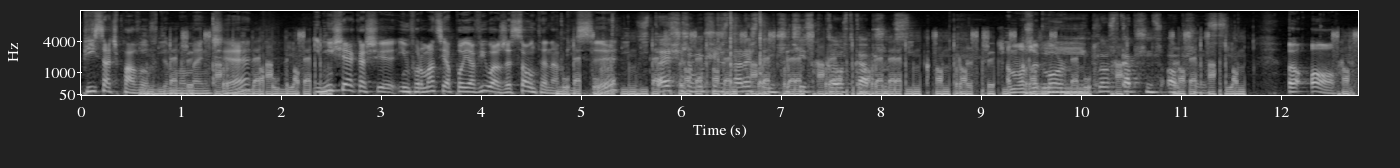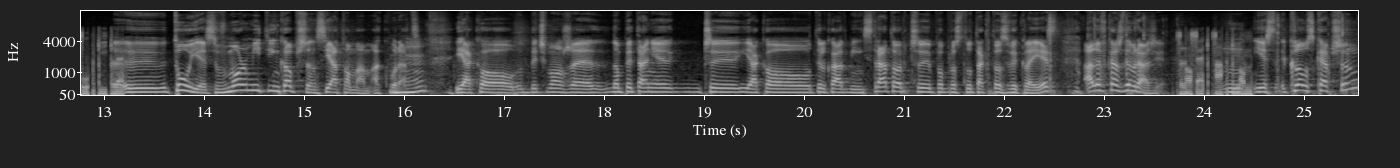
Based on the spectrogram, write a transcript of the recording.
pisać Paweł w tym momencie i mi się jakaś e, informacja pojawiła, że są te napisy. Zdaje się, że musisz znaleźć ten przycisk Closed Captions. A może more, Closed Captions Options. o, o y, tu jest, w More Meeting Options, ja to mam akurat. Jako być może, no pytanie, czy jako tylko administrator, czy po prostu tak to zwykle jest, ale w każdym razie mm, jest Closed Caption,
